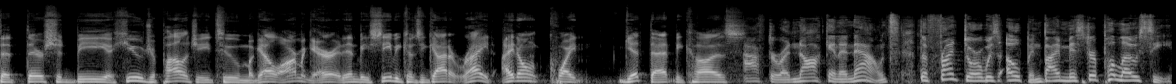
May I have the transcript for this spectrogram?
that there should be a huge apology to Miguel Almaguer at NBC because he got it right. I don't quite get that because After a knock and announce, the front door was opened by Mr. Pelosi.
